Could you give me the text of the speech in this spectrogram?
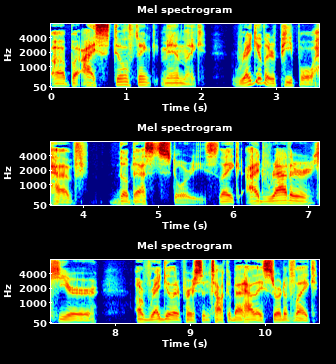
uh, but I still think, man, like regular people have the best stories. Like I'd rather hear a regular person talk about how they sort of like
